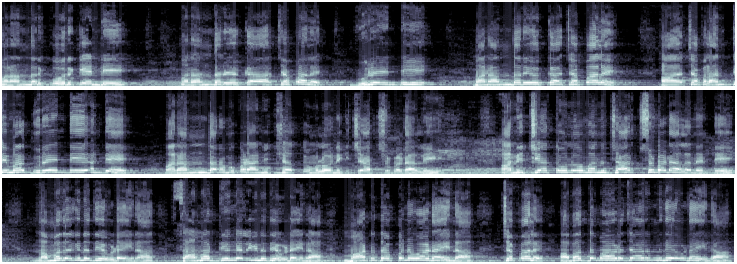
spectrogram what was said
మనందరి కోరిక ఏంటి? మనందరి యొక్క చెప్పాలి. గురేంటి మనందరి యొక్క చెప్పాలి. ఆ చెప్పాలి అంతిమ గురేంటి అంటే మనందరము కూడా ఆ నిత్యత్వంలోనికి చేర్చబడాలి. ఆ నిత్యత్వంలో మనం చేర్చబడాలనంటే నమ్మదగిన దేవుడైనా సామర్థ్యం కలిగిన దేవుడైనా మాట తప్పని వాడైనా చెప్పాలి అబద్ధం దేవుడైనా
